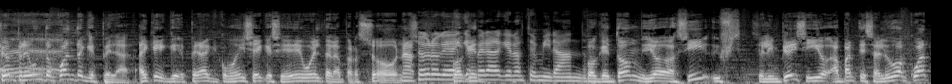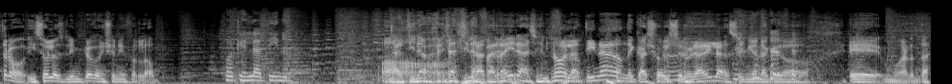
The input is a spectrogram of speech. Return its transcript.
Yo me Eh. pregunto cuánto hay que esperar. Hay que, que esperar que, como dice, que se dé vuelta la persona. Yo creo que hay porque, que esperar a que no esté mirando. Porque Tom dio así, y se limpió y siguió. Aparte saludó a cuatro y solo se limpió con Jennifer Lopez. Porque es latina. ¿Latina- Latina Lati- Ferreira, Jennifer No, Lopez? Latina donde cayó el celular y la señora quedó eh, muerta.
